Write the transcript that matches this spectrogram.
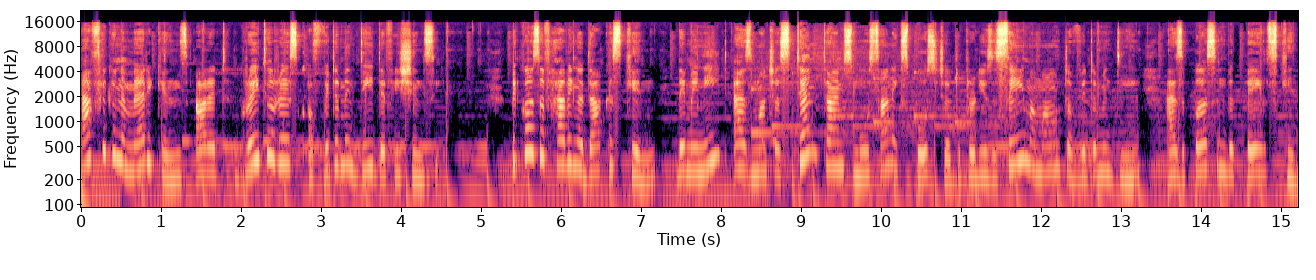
African Americans are at greater risk of vitamin D deficiency. Because of having a darker skin, they may need as much as 10 times more sun exposure to produce the same amount of vitamin D as a person with pale skin.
